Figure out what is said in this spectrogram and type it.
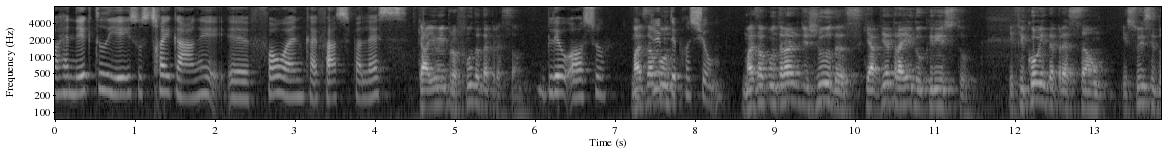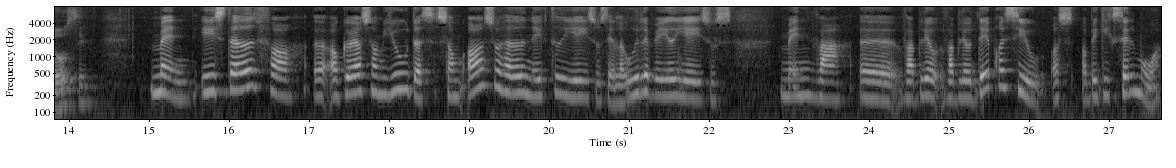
at have nægtet Jesus tre gange øh, foran Kajfas palads, caiu em profunda depressão. blev også Mas dyb depression. Mas ao contrário de Judas, que havia traído o Cristo e ficou em depressão e suicidou-se, Men i stedet for øh, at gøre som Judas, som også havde nægtet Jesus eller udleveret Jesus, men var, øh, var, blevet, var blevet depressiv og, s- og begik selvmord,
